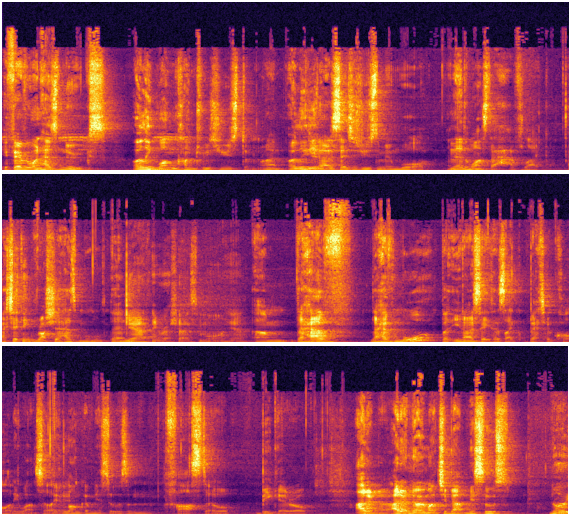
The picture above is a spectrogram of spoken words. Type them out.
if everyone has nukes, only one country's used them, right? Only the Yeah. United States has used them in war, and they're the ones that have like. Actually, I think Russia has more than. Yeah, I think Russia has more. Yeah, Um, they have they have more, but the United States has like better quality ones, so like Yeah. longer missiles and faster or bigger or. I don't know. I don't know much about missiles. No,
